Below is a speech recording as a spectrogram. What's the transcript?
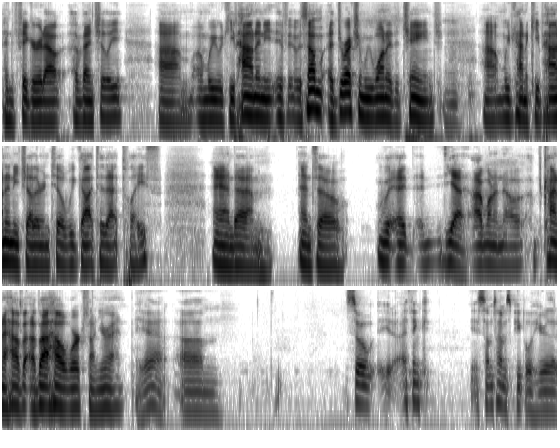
and figure it out eventually um and we would keep hounding if it was some a direction we wanted to change um, we'd kind of keep hounding each other until we got to that place and um and so we- it, it- yeah i want to know kind of how about how it works on your end Yeah. Um, so you know, I think sometimes people hear that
